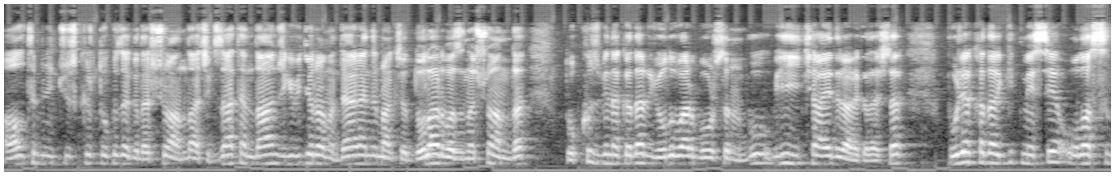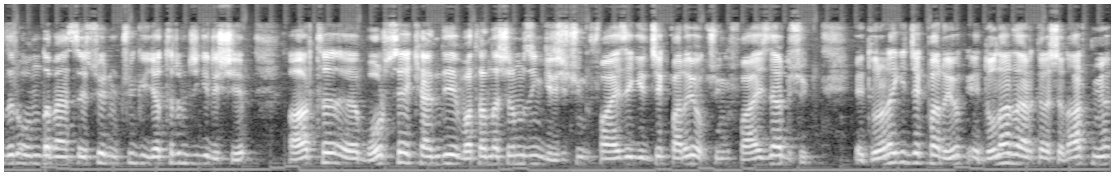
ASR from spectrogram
6349'a kadar şu anda açık. Zaten daha önceki videolarımda değerlendirme arkadaşlar dolar bazında şu anda 9000'e kadar yolu var borsanın. Bu bir hikayedir arkadaşlar. Buraya kadar gitmesi olasıdır. Onu da ben size söyleyeyim. Çünkü yatırımcı girişi artı e, borsaya kendi vatandaşlarımızın girişi. Çünkü faize girecek para yok. Çünkü faizler düşük. E, dolara gidecek para yok. E, dolar da arkadaşlar artmıyor.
